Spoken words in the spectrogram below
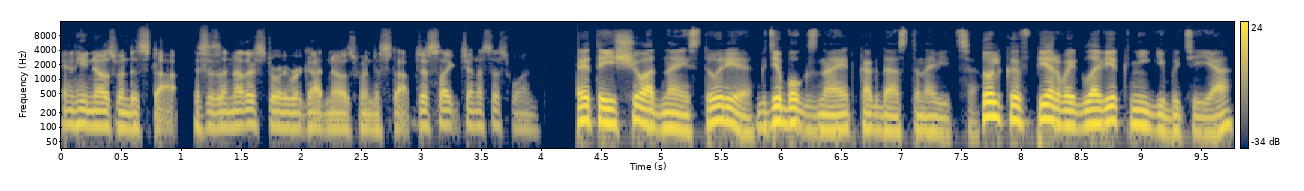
And he knows when to stop. This is another story where God knows when to stop, just like Genesis 1. Это еще одна история, где Бог знает, когда остановиться. Только в первой главе книги Бытия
